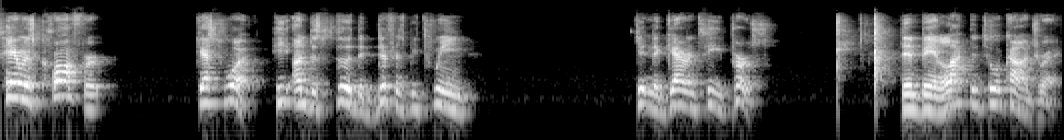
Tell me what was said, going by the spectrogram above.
Terrence Crawford, guess what? He understood the difference between getting a guaranteed purse than being locked into a contract.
